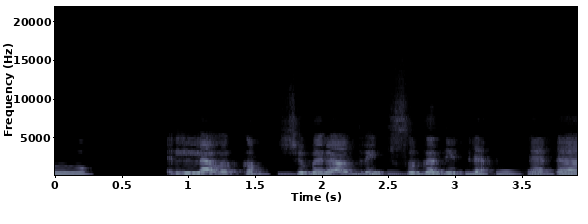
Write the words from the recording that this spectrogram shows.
എല്ലാവർക്കും ശുഭരാത്രി സുഖനിദ്ര ടാറ്റാ.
